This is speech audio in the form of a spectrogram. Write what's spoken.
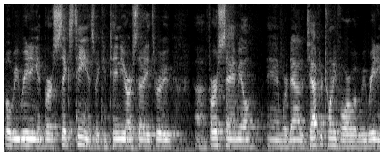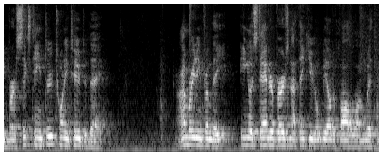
We'll be reading at verse 16 as we continue our study through uh, 1 Samuel and we're down to chapter 24. We'll be reading verse 16 through 22 today. I'm reading from the English Standard Version. I think you'll be able to follow along with me.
